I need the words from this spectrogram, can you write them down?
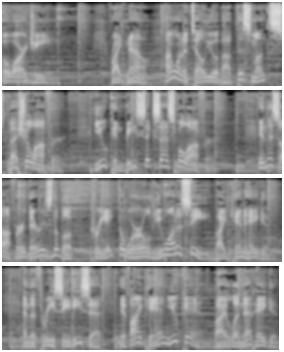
O R G. Right now, I want to tell you about this month's special offer. You can be successful offer. In this offer, there is the book Create the World You Want to See by Ken Hagin and the three CD set If I Can, You Can by Lynette Hagin.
